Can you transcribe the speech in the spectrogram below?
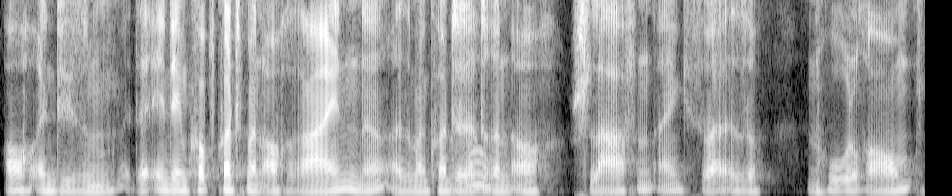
auch in diesem, in dem Kopf konnte man auch rein, ne? Also man konnte oh. da drin auch schlafen eigentlich. Es war also ein Hohlraum.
